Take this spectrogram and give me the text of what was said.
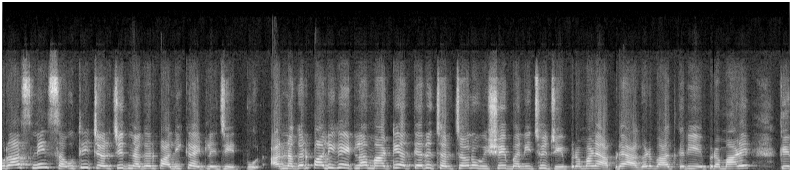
restaurar સૌરાષ્ટ્રની સૌથી ચર્ચિત નગરપાલિકા એટલે જેતપુર. આ નગરપાલિકા એટલા માટે અત્યારે ચર્ચાનો વિષય બની છે, જે પ્રમાણે આપણે આગળ વાત કરી એ પ્રમાણે કે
